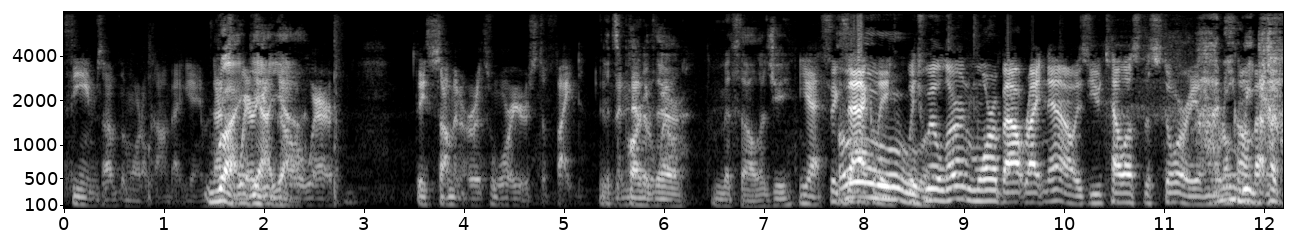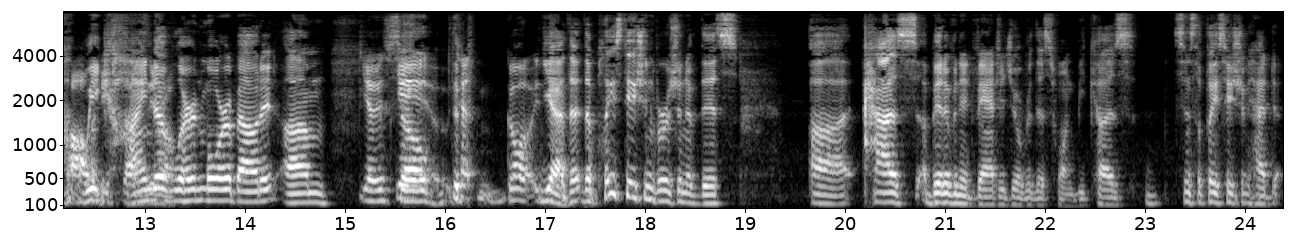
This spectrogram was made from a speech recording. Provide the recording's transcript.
themes of the Mortal Kombat game. That's Right, where yeah, you yeah. go where they summon Earth's warriors to fight. it's part of their mythology. Yes, exactly. Oh. Which we'll learn more about right now as you tell us the story of I Mortal mean, Kombat Mythology we kind Sub-Zero. of learn more about it. Um, Yeah, this So, game. the- te- go. yeah, the, the PlayStation version of this uh, has a bit of an advantage over this one because since the PlayStation had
